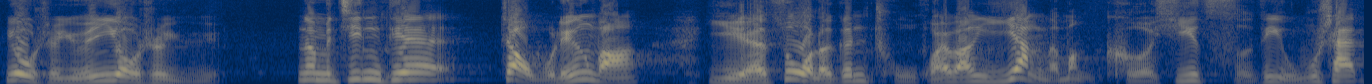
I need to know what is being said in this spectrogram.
又是云又是雨。那么今天赵武灵王也做了跟楚怀王一样的梦，可惜此地无山。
